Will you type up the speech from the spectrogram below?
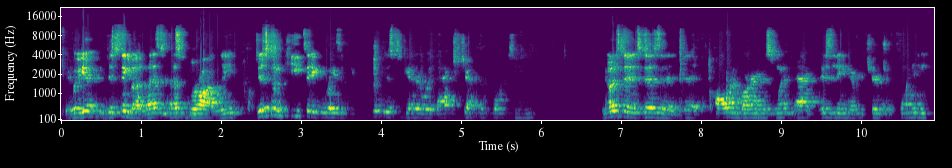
if we get just think about that's that's broadly. Just some key takeaways if we put this together with Acts chapter 14. Notice that it says that, that Paul and Barnabas went back visiting every church, appointing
